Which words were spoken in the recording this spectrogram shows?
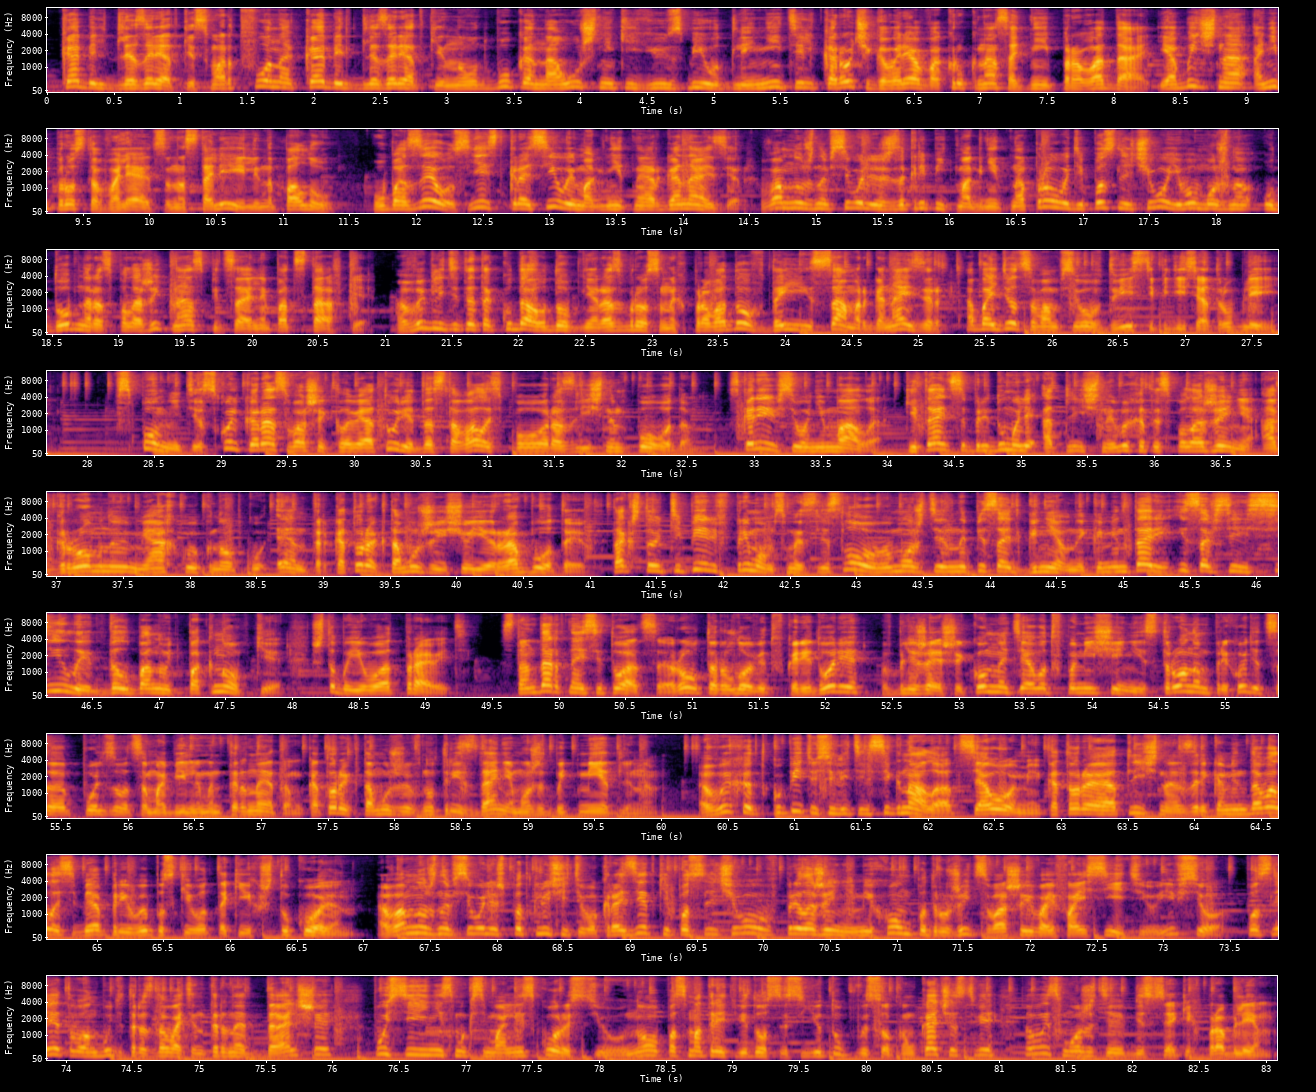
кабель для зарядки смартфона, кабель для зарядки ноутбука, наушники, USB удлинитель, короче говоря, вокруг нас одни провода, и обычно они просто валяются на столе или на полу. У Bazeus есть красивый магнитный органайзер. Вам нужно всего лишь закрепить магнит на проводе, после чего его можно удобно расположить на специальной подставке. Выглядит это куда удобнее разбросанных проводов, да и сам органайзер обойдется вам всего в 250 рублей. Вспомните, сколько раз вашей клавиатуре доставалось по различным поводам. Скорее всего немало. Китайцы придумали отличный выход из положения, огромную мягкую кнопку Enter, которая к тому же еще и работает. Так что теперь в прямом смысле слова вы можете написать гневный комментарий и со всей силы долбануть по кнопке, чтобы его отправить. Стандартная ситуация. Роутер ловит в коридоре, в ближайшей комнате, а вот в помещении с троном приходится пользоваться мобильным интернетом, который к тому же внутри здания может быть медленным. Выход – купить усилитель сигнала от Xiaomi, которая отлично зарекомендовала себя при выпуске вот таких штуковин. А вам нужно всего лишь подключить его к розетке, после чего в приложении Mi Home подружить с вашей Wi-Fi сетью, и все. После этого он будет раздавать интернет дальше, пусть и не с максимальной скоростью, но посмотреть видосы с YouTube в высоком качестве вы сможете без всяких проблем.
